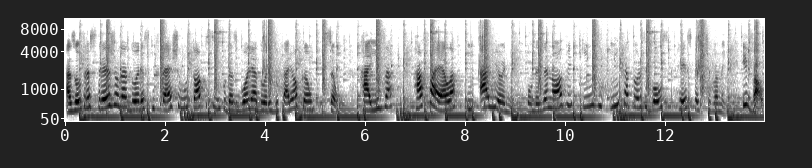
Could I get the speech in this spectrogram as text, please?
As outras três jogadoras que fecham o top 5 das goleadoras do Cariocão são Raíza, Rafaela e Ariane, com 19, 15 e 14 gols, respectivamente. E Val,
